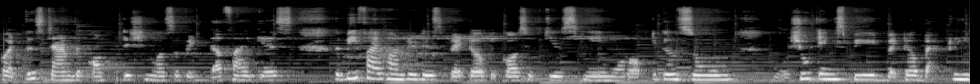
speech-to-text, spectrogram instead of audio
but this time the competition was a bit tough I guess. The B500 is better because it gives me more optical zoom, more shooting speed, better battery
